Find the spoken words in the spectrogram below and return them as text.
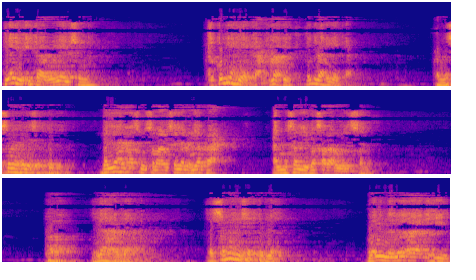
في أي كتاب وفي أي سنة؟ القبلة هي الكعبة ما في قبلة إلا الكعبة أما السماء فليست قبلة. بل نهى الرسول صلى الله عليه وسلم أن يرفع المصلي بصره إلى السماء نهى عن ذلك. السماء ليست قبلة. وإنما هذه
